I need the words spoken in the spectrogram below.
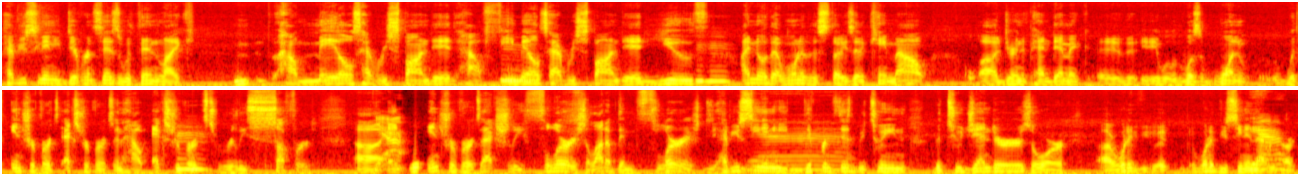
Have you seen any differences within like m- how males have responded how females mm-hmm. have responded youth? Mm-hmm. I know that one of the studies that came out uh, during the pandemic uh, it, it was one with introverts extroverts and how extroverts really suffered uh, Yeah. and introverts actually flourished a lot of them flourished have you seen any differences between the two genders or uh, what have you what have you seen in that regard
